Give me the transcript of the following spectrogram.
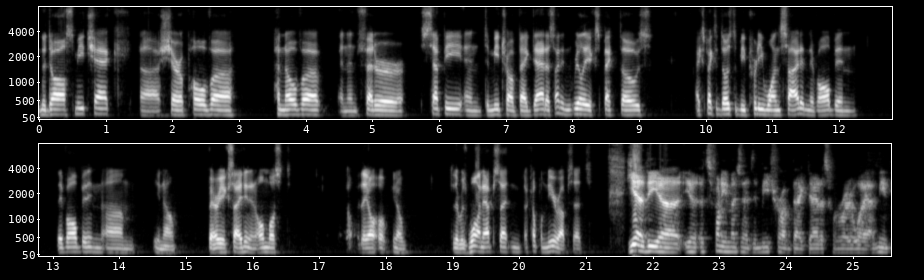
Nadal, Smyczek, uh, Sharapova, Panova, and then Federer, Seppi, and Dimitrov, Baghdatis. I didn't really expect those. I expected those to be pretty one-sided, and they've all been, they've all been, um, you know, very exciting and almost, they all, you know, there was one upset and a couple near upsets. Yeah, the uh, you know, it's funny you mentioned that Dimitrov Baghdatis one right away. I mean,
